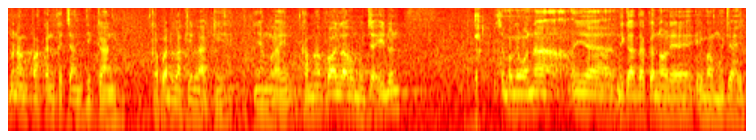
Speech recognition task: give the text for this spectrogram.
menampakkan kecantikan kepada laki-laki yang lain. Kama qala mujahidun sebagaimana ya dikatakan oleh Imam Mujahid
